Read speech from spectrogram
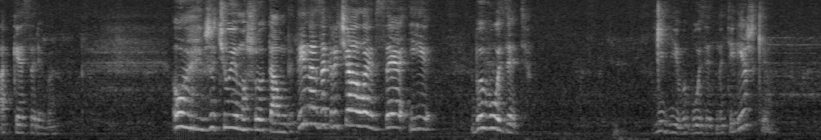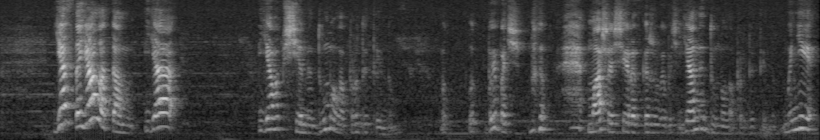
а кесарєва. Ой, вже чуємо, що там дитина закричала і все, і вивозять. Її вивозять на тележки. Я стояла там, я, я взагалі не думала про дитину. От, от вибач, Маша, ще раз кажу, вибач, я не думала про дитину. Мені,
